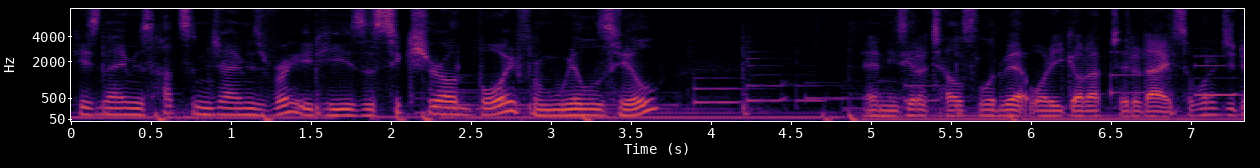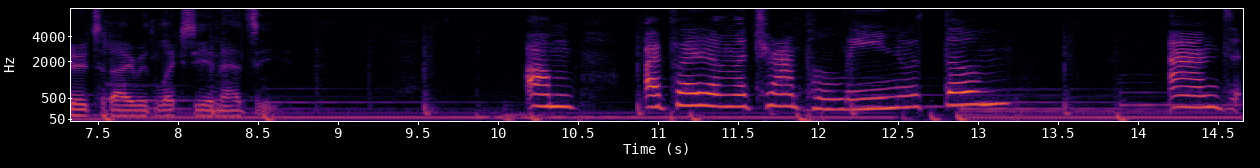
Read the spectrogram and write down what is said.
His name is Hudson James Reed. He is a six year old boy from Wills Hill. And he's going to tell us a little bit about what he got up to today. So, what did you do today with Lexi and Adzi? Um, I played on the trampoline with them, and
